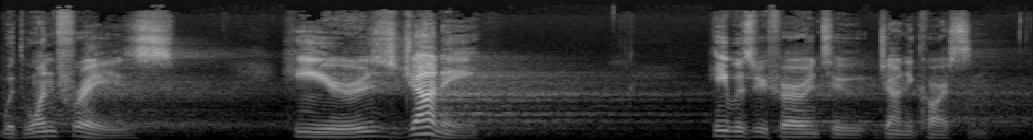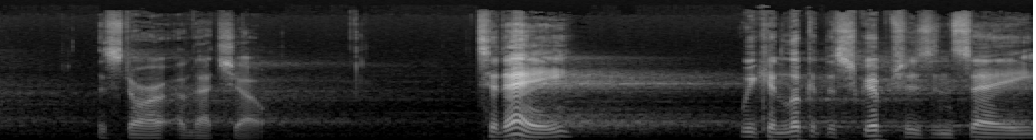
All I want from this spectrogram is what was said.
with one phrase Here's Johnny. He was referring to Johnny Carson, the star of that show. Today, we can look at the scriptures and say,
